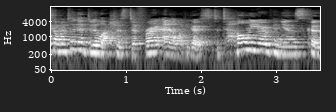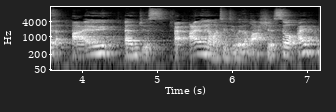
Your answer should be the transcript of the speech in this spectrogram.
So I'm actually gonna do lashes different and I want you guys to tell me your opinions because I am just, I, I, don't know what to do with the lashes. So I've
